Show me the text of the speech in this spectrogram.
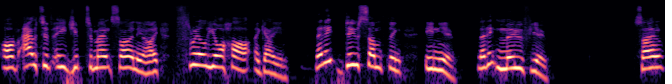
of out of Egypt to Mount Sinai thrill your heart again. Let it do something in you. Let it move you. So,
